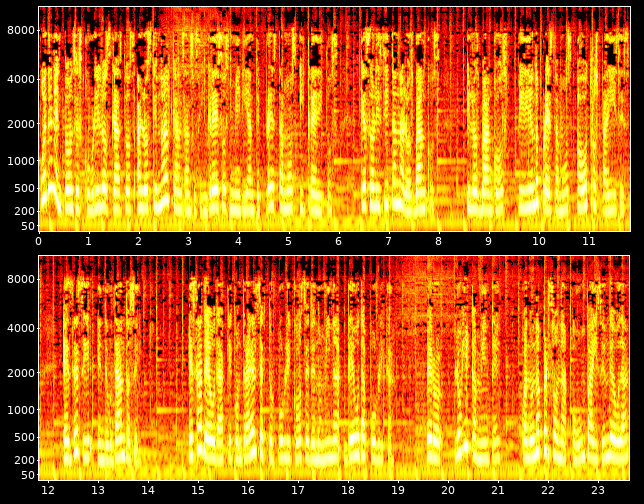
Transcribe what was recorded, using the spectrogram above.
pueden entonces cubrir los gastos a los que no alcanzan sus ingresos mediante préstamos y créditos que solicitan a los bancos, y los bancos pidiendo préstamos a otros países, es decir, endeudándose. Esa deuda que contrae el sector público se denomina deuda pública, pero lógicamente, cuando una persona o un país endeuda,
